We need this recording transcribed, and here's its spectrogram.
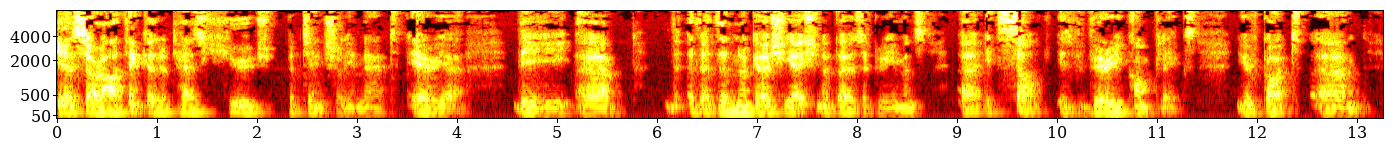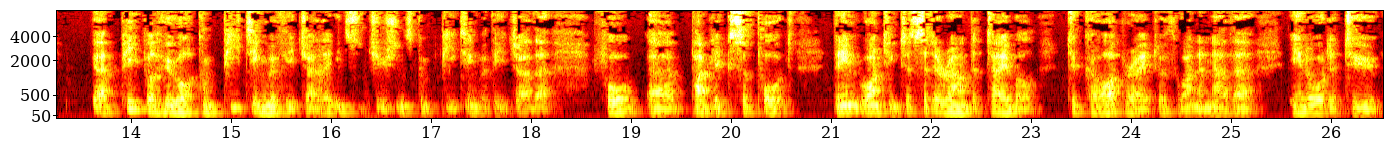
Yes, Sarah, I think that it has huge potential in that area. The, uh, the, the, the, negotiation of those agreements uh, itself is very complex. You've got um, uh, people who are competing with each other, institutions competing with each other for uh, public support, then wanting to sit around the table to cooperate with one another in order to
